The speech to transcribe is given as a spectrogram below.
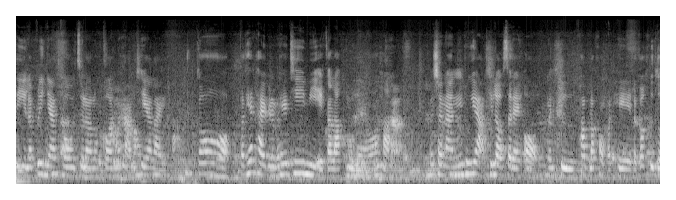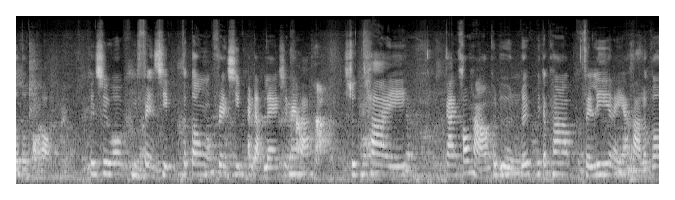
ตรีและปริญญาโทจุฬาลงกรณ์มหาวิทยาลัยค่ะ ก็ประเทศไทยเป็นประเทศที่มีเอกลักษณ์อยู่แล้วอะค่ะ เพราะฉะนั้นทุกอย่างที่เราแสดงออกมันคือภาพลักษณ์ของประเทศแล้วก็คือตัวตนของเรา ขึ้นชื่อว่ามี friendship ก็ต้อง friendship อันดับแรกใช่ไหมคะ ชุดไทย การเข้าหาคนอื่นด้วยมิตรภาพเฟรนลี่อะไรอย่างเงี้ยค่ะ แล้วก็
